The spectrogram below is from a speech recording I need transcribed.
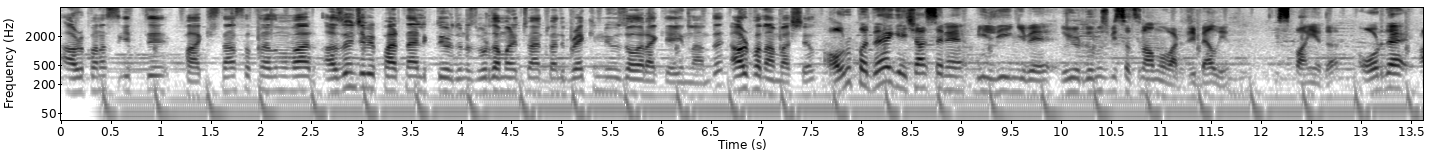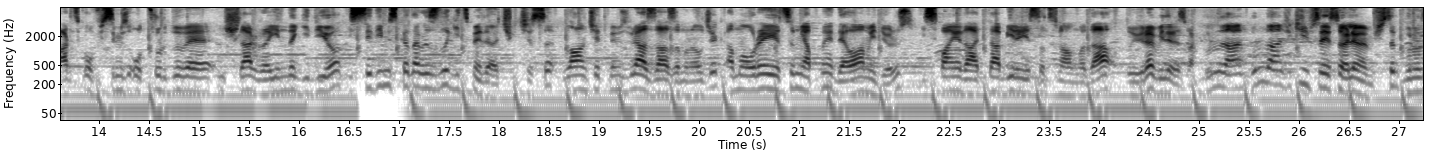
Avrupa nasıl gitti? Pakistan satın alımı var. Az önce bir partnerlik duyurdunuz. Burada Money 2020 Breaking News olarak yayınlandı. Avrupa'dan başlayalım. Avrupa'da geçen sene bildiğin gibi duyurduğumuz bir satın alma vardı Rebellion. İspanya'da. Orada artık ofisimiz oturdu ve işler rayında gidiyor. İstediğimiz kadar hızlı gitmedi açıkçası. Launch etmemiz biraz daha zaman alacak ama oraya yatırım yapmaya devam ediyoruz. İspanya'da hatta bir yıl satın alma daha duyurabiliriz bak. Bunu daha, bunu daha önce kimseye söylememiştim. Bunu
